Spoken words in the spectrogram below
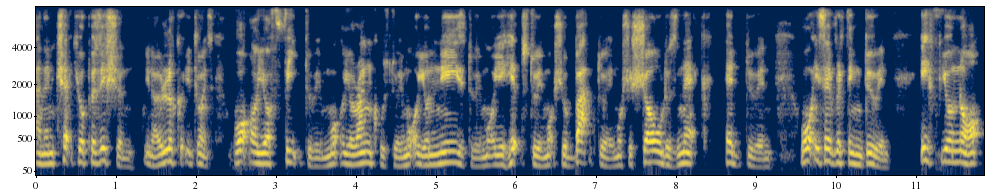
and then check your position you know look at your joints. What are your feet doing? What are your ankles doing? What are your knees doing? What are your hips doing? What's your back doing? What's your shoulders neck head doing? What is everything doing? If you're not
